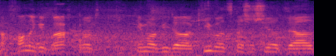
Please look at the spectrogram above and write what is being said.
nach vorne gebracht wird, immer wieder Keywords recherchiert werden,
